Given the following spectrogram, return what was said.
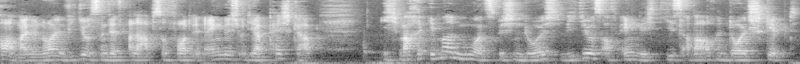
oh, meine neuen Videos sind jetzt alle ab sofort in Englisch und ihr habt Pech gehabt. Ich mache immer nur zwischendurch Videos auf Englisch, die es aber auch in Deutsch gibt.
